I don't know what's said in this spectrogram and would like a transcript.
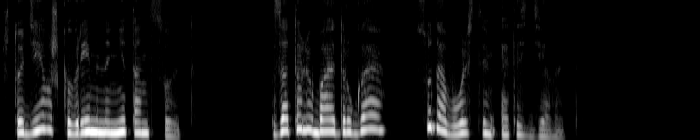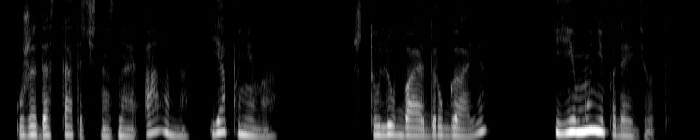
что девушка временно не танцует. Зато любая другая с удовольствием это сделает. Уже достаточно зная Алана, я поняла, что любая другая ему не подойдет.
